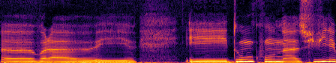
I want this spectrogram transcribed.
voilà et, et donc on a suivi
